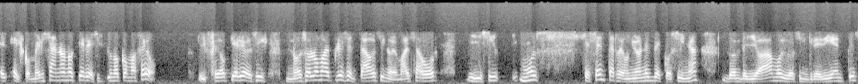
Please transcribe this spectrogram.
el, comer sano no quiere decir que uno coma feo. Y feo quiere decir no solo mal presentado, sino de mal sabor. Y hicimos 60 reuniones de cocina donde llevábamos los ingredientes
